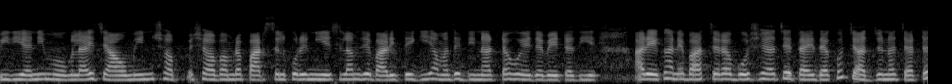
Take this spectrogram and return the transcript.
বিরিয়ানি, মোগলাই, চাউমিন, সব সব আমরা পার্সেল করে নিয়েছিলাম যে বাড়িতে গিয়ে আমাদের ডিনারটা হয়ে যাবে এটা দিয়ে। আর এখানে বাচ্চারা বসে আছে, তাই দেখো চারজনা চারটা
